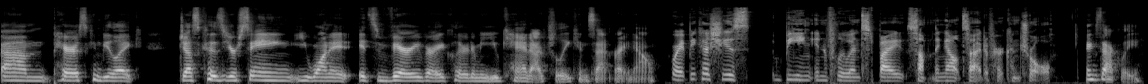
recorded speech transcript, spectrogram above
um Paris can be like just because you're saying you want it, it's very, very clear to me you can't actually consent right now. Right, because she's being influenced by something outside of her control. Exactly.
